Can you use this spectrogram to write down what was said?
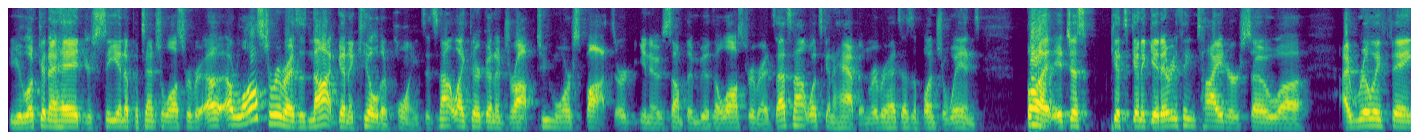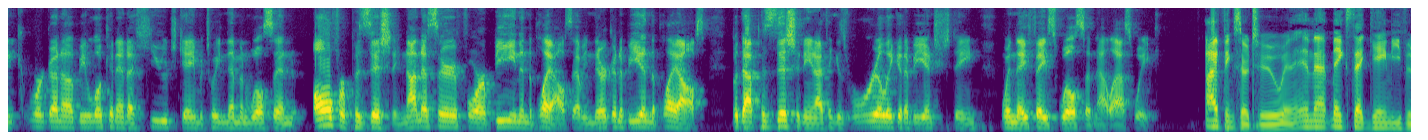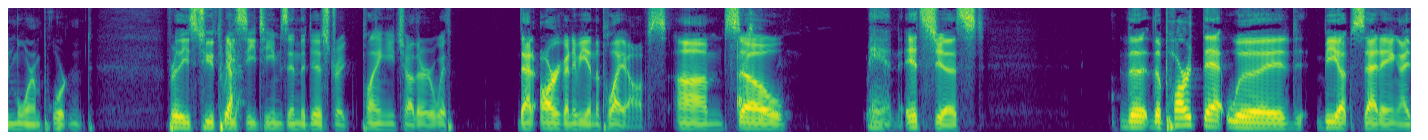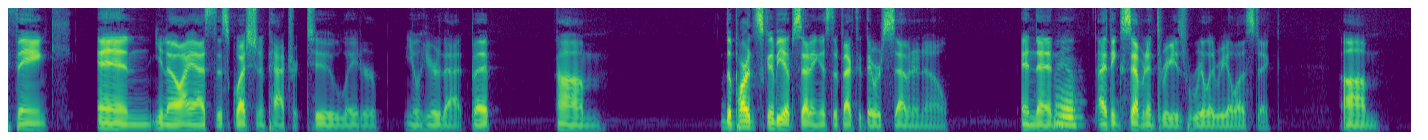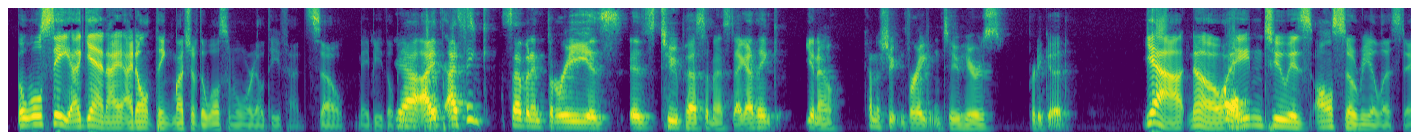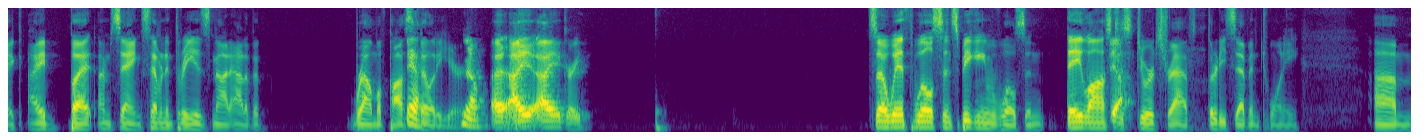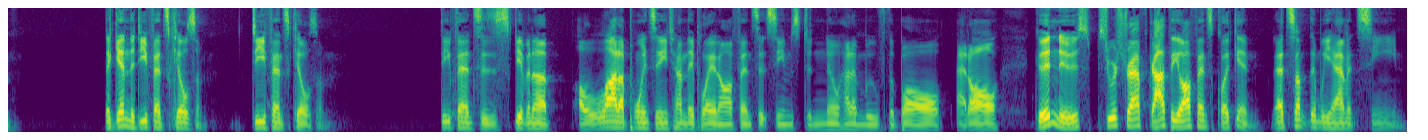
You're looking ahead. You're seeing a potential loss River. A, a loss to Riverheads is not going to kill their points. It's not like they're going to drop two more spots or you know something with a loss to Riverheads. That's not what's going to happen. Riverheads has a bunch of wins, but it just gets going to get everything tighter. So uh, I really think we're going to be looking at a huge game between them and Wilson, all for positioning, not necessarily for being in the playoffs. I mean, they're going to be in the playoffs, but that positioning I think is really going to be interesting when they face Wilson that last week. I think so too, and that makes that game even more important for these two three Yeah. C teams in the district playing each other with that are going to be in the playoffs. Um, so, man, it's just the the part that would be upsetting, I think, and you know, I asked this question of Patrick too. Later, you'll hear that, but um, the part that's going to be upsetting is the fact that they were seven and zero, and then Yeah. I think seven and three is really realistic. Um, but we'll see. Again, I, I don't think much of the Wilson Memorial defense, so maybe they'll. Be Yeah, I, I think seven and three is is too pessimistic. I think you know, kind of shooting for eight and two here is pretty good. Yeah, no, Oh. eight and two is also realistic. I but I'm saying seven and three is not out of the realm of possibility here. No, I, I, I agree. So with Wilson, speaking of Wilson, they lost Yeah. to Stuarts Draft 37-20. Um, again, the defense kills them. Defense kills them. Defense is giving up a lot of points anytime they play an offense that seems to know how to move the ball at all. Good news, Stuarts Draft got the offense clicking. That's something we haven't seen.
